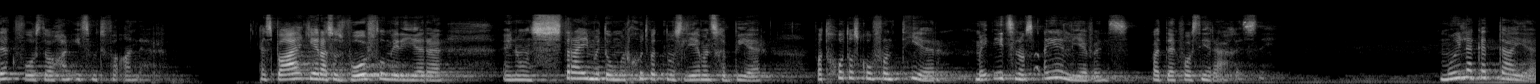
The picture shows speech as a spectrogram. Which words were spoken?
dikwels daar gaan iets moet verander. Is baie keer as ons worstel met die Here en ons stry met hom oor goed wat in ons lewens gebeur, wat God ons konfronteer met iets in ons eie lewens wat dikwels nie reg is nie moeilike tye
